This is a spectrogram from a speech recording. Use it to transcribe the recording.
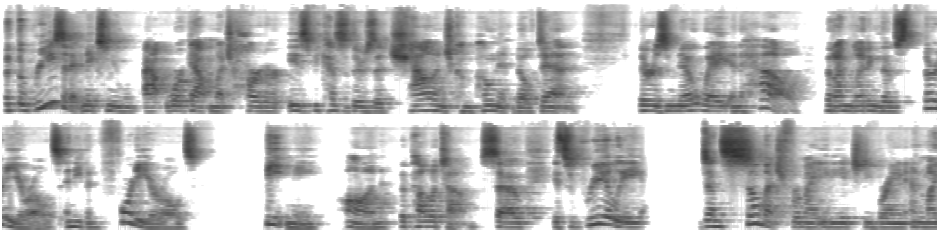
but the reason it makes me work out much harder is because there's a challenge component built in. There is no way in hell that I'm letting those 30 year olds and even 40 year olds beat me on the Peloton. So it's really done so much for my ADHD brain. And my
